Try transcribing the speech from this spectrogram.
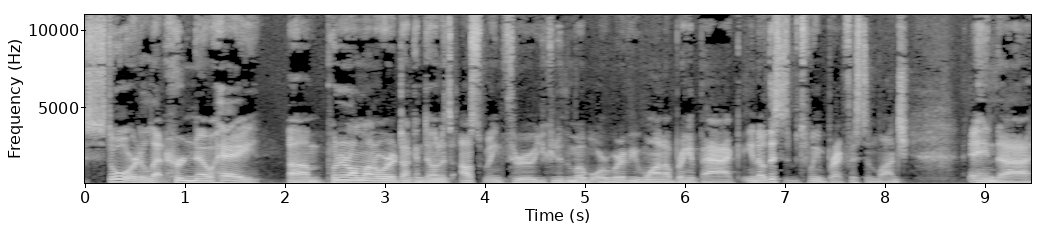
store to let her know, hey. Um, put an online order at Dunkin' Donuts. I'll swing through. You can do the mobile or whatever you want. I'll bring it back. You know, this is between breakfast and lunch and uh,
